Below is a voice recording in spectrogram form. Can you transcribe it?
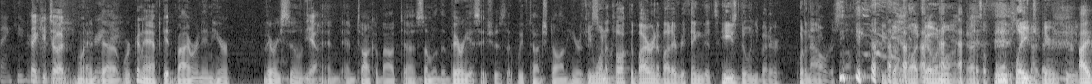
Thank you, Thank you Todd. And uh, we're going to have to get Byron in here very soon yeah. and, and talk about uh, some of the various issues that we've touched on here. If you want morning. to talk to Byron about everything that he's doing, you better put an hour aside. he's got a lot going on. That's a full plate, I guarantee you. I,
